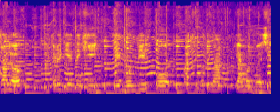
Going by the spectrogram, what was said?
চলো, ভিতরে গিয়ে দেখি এই মন্দির ও মাতৃ প্রতিমা কেমন হয়েছে।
